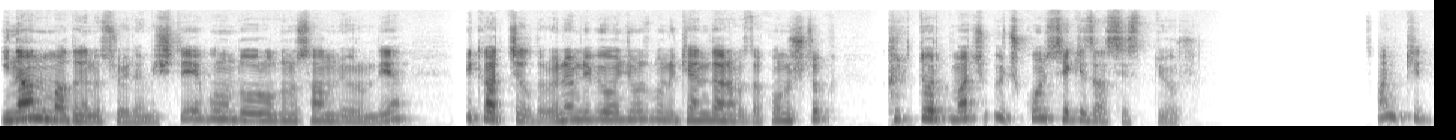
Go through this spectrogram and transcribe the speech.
inanmadığını söylemişti. Bunun doğru olduğunu sanmıyorum diye. Birkaç yıldır önemli bir oyuncumuz bunu kendi aramızda konuştuk. 44 maç 3 gol 8 asist diyor. Sanki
